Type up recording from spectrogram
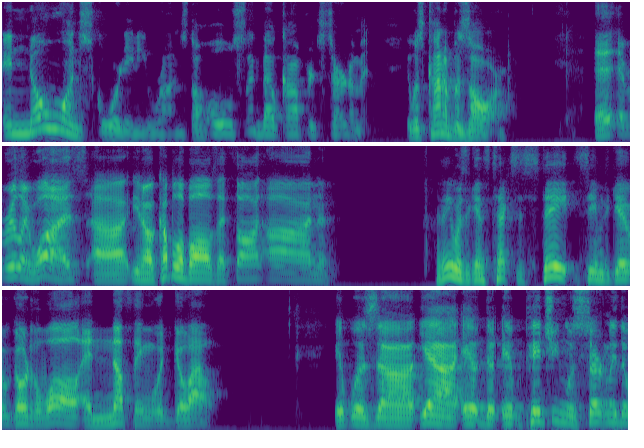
and no one scored any runs the whole Sun Belt Conference tournament it was kind of bizarre it, it really was uh, you know a couple of balls I thought on I think it was against Texas State seemed to go, go to the wall and nothing would go out it was, uh, yeah, it, the it, pitching was certainly the,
